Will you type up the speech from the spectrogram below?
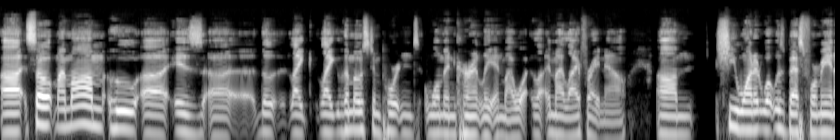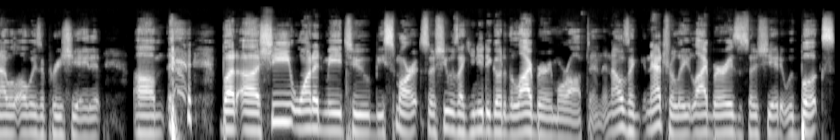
Uh, so my mom, who uh, is uh, the like like the most important woman currently in my in my life right now, um, she wanted what was best for me, and I will always appreciate it. Um, but uh, she wanted me to be smart, so she was like, "You need to go to the library more often." And I was like, "Naturally, library is associated with books."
